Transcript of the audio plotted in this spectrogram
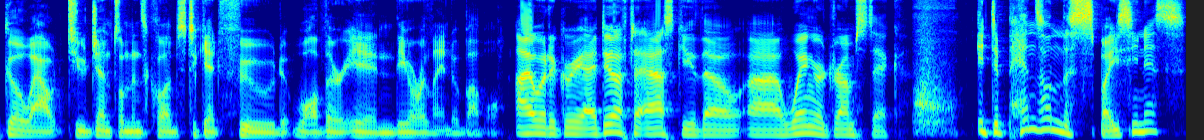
go out to gentlemen's clubs to get food while they're in the Orlando bubble. I would agree. I do have to ask you though, uh, wing or drumstick? It depends on the spiciness.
